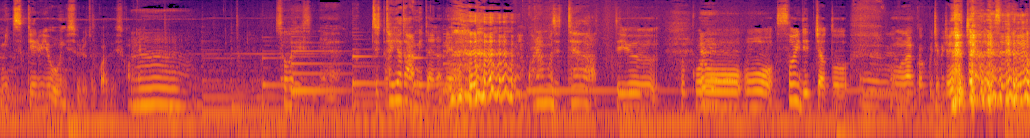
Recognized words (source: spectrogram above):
見つけるようにするとかですかね、うん。そうですね。絶対嫌だみたいなね。これはもう絶対嫌だっていうところを削いでいっちゃうと、もうなんかぐちゃぐちゃになっちゃうんですけど。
